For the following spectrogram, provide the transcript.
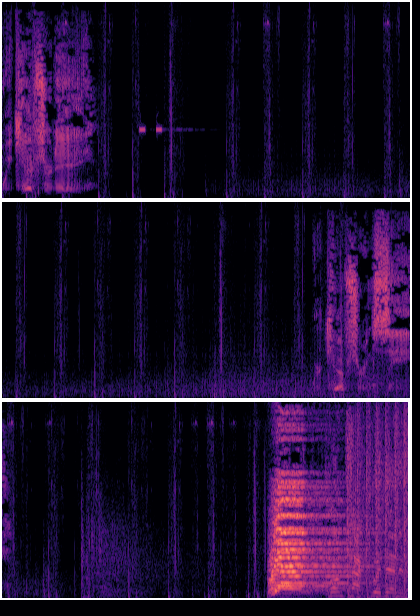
We captured A. We're capturing C. Contact with enemy.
